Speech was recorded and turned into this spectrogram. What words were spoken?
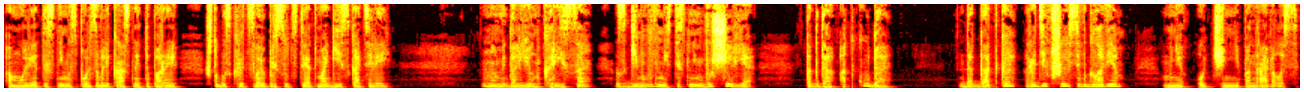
Амулеты с ним использовали красные топоры, чтобы скрыть свое присутствие от магии искателей. Но медальон Криса сгинул вместе с ним в ущелье. Тогда откуда? Догадка, родившаяся в голове, мне очень не понравилась.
